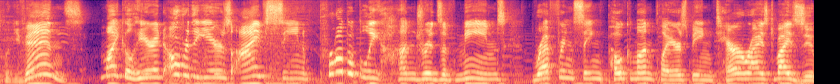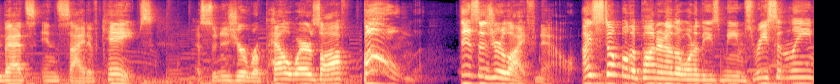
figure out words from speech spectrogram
Pokey fans! Michael here, and over the years, I've seen probably hundreds of memes referencing Pokemon players being terrorized by Zubats inside of caves. As soon as your repel wears off, boom! This is your life now. I stumbled upon another one of these memes recently,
